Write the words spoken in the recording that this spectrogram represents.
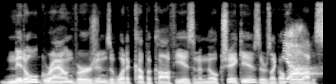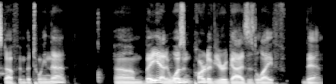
middle ground versions of what a cup of coffee is and a milkshake is there was like a Yeah. whole lot of stuff in between that um, but yeah it wasn't part of your guys' life then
